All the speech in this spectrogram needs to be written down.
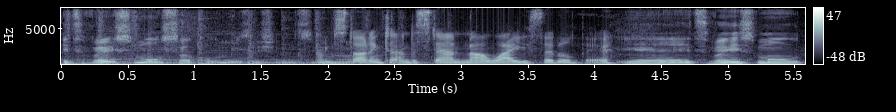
it's a very small circle of musicians. I'm know. starting to understand now why you settled there. Yeah, it's a very small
